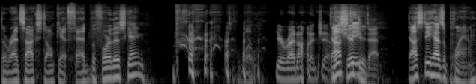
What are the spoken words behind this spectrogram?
the Red Sox don't get fed before this game, whoa. You're right on it, Jim. Duh. They should do that. Dusty has a plan.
